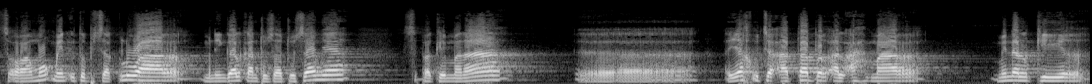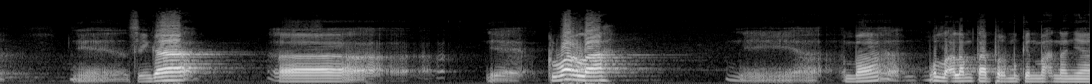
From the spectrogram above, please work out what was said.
seorang mukmin itu bisa keluar meninggalkan dosa-dosanya sebagaimana eh, yakhruja atabar al ahmar minal kir. Ya, sehingga uh, ya, keluarlah ya, mbak alam tabur mungkin maknanya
